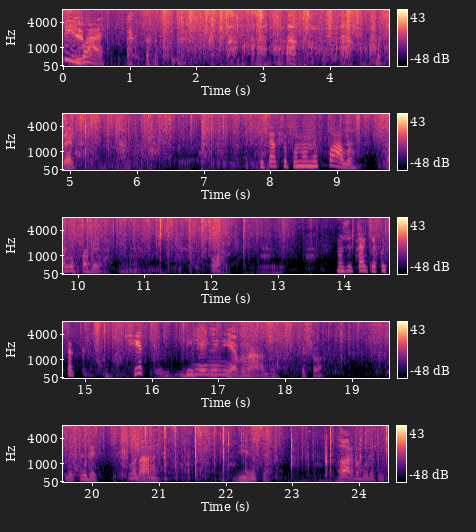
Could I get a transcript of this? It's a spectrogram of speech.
Більба. Марсель. І так, щоб воно не впало. Та не впаде. О. Може так якось так ще більше. Ні, ні, ні, вона, ти що? Нікуди вона не дінеться. Гарно буде тут.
